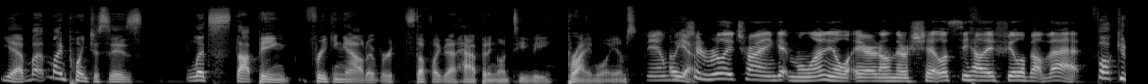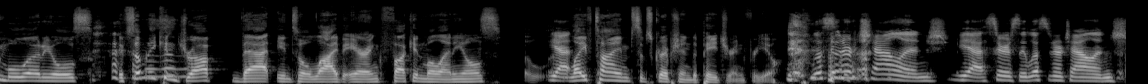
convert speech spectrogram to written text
Yeah, but my point just is, let's stop being freaking out over stuff like that happening on TV. Brian Williams, Man, Oh, we yeah. should really try and get Millennial aired on their shit. Let's see how they feel about that. fucking millennials. If somebody can drop that into a live airing, fucking millennials. Yeah. lifetime subscription to Patreon for you. Listener challenge. Yeah, seriously, listener challenge.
